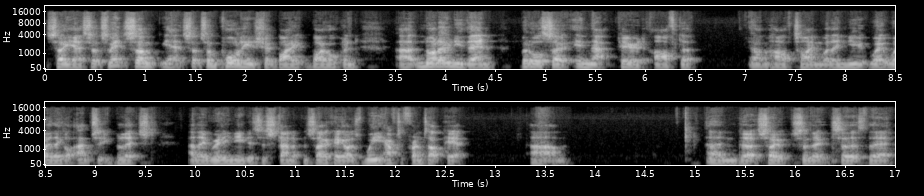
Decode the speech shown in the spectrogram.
so yeah, so some some yeah, so some poor leadership by by Auckland. Uh, not only then, but also in that period after um, half time where they knew where, where they got absolutely blitzed and they really needed to stand up and say, okay, guys, we have to front up here. Um, and uh, so so that so that's there.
